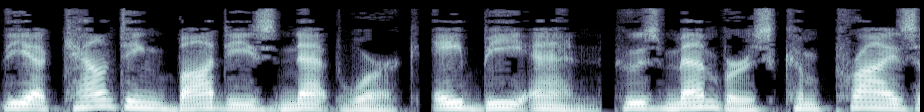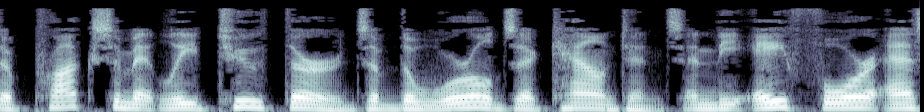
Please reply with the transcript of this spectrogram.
the Accounting Bodies Network whose members comprise approximately two-thirds of the world's accountants and the A4S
